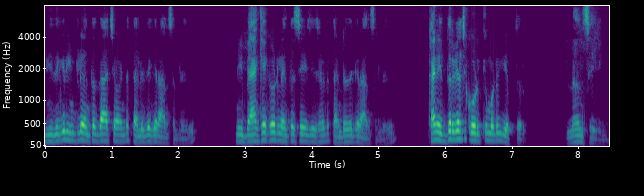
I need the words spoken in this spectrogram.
నీ దగ్గర ఇంట్లో ఎంత దాచావంటే తల్లి దగ్గర ఆన్సర్ లేదు. నీ బ్యాంక్ అకౌంట్లో ఎంత సేవ్ చేసావంటే తండ్రి దగ్గర ఆన్సర్ లేదు. కానీ ఇద్దరు కలిసి కొడుకు మటుకు చెప్తారు. Learn saving.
